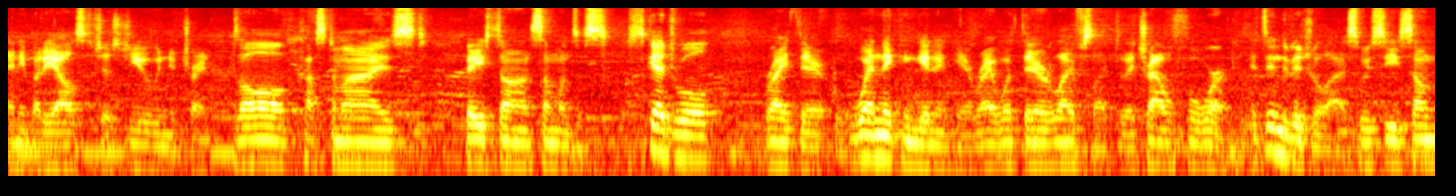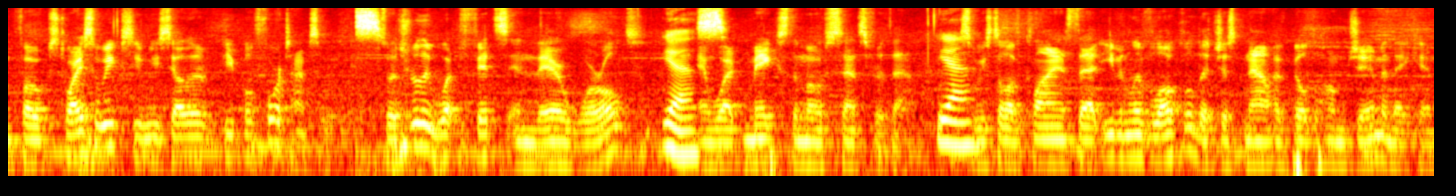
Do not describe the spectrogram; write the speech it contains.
anybody else, it's just you and your trainer. It's all customized based on someone's schedule, right there when they can get in here, right? What their life's like. Do they travel for work? It's individualized. So we see some folks twice a week, see we see other people four times a week. So it's really what fits in their world yes. and what makes the most sense for them. Yeah. So we still have clients that even live local that just now have built a home gym and they can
